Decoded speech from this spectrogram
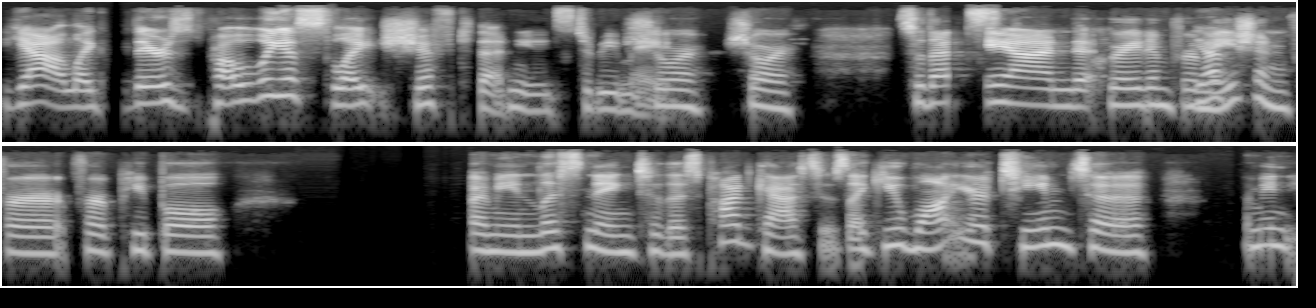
yeah, like there's probably a slight shift that needs to be made. Sure, sure. So that's And great information for for people i mean listening to this podcast. Is like you want your team to i mean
